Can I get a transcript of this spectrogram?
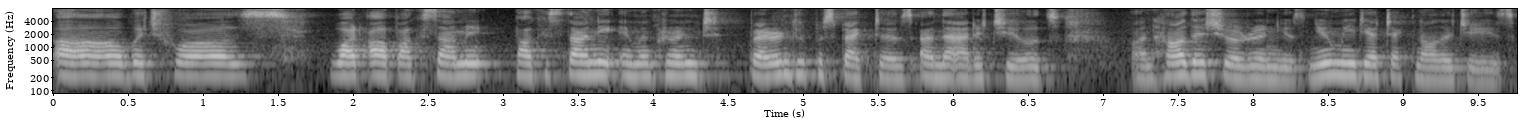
uh, which was what are Pakistani, Pakistani immigrant parental perspectives and the attitudes on how their children use new media technologies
